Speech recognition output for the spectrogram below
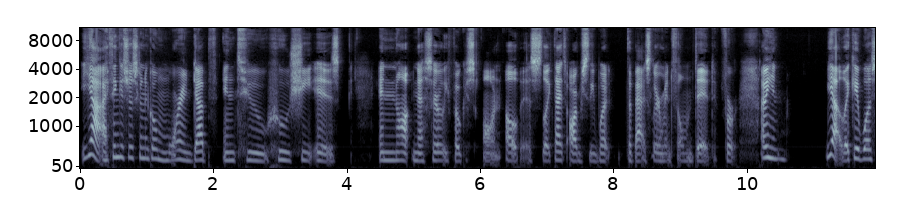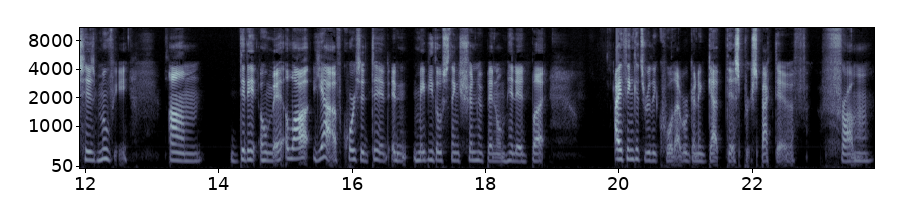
yeah, I think it's just going to go more in depth into who she is, and not necessarily focus on Elvis. Like that's obviously what the Baz Luhrmann film did. For I mean, yeah, like it was his movie. Um, did it omit a lot? Yeah, of course it did, and maybe those things shouldn't have been omitted, but I think it's really cool that we're going to get this perspective from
